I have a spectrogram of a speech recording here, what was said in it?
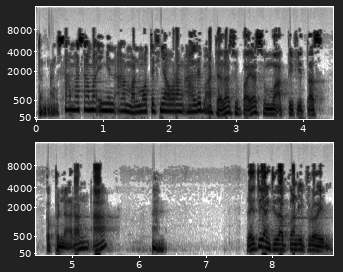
tenang. Sama-sama ingin aman. Motifnya orang alim adalah supaya semua aktivitas kebenaran ah, Nah itu yang dilakukan Ibrahim.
